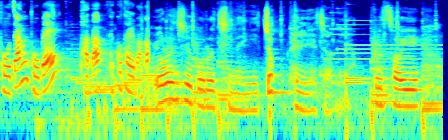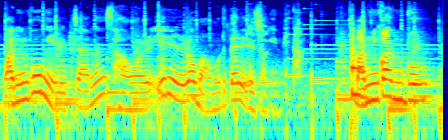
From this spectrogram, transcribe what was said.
도장, 도배, 바닥, 데코타일 바닥 이런 식으로 진행이 쭉 될 예정이에요. 그래서 저희 완공 일자는 4월 1일로 마무리될 예정입니다. 만관부.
